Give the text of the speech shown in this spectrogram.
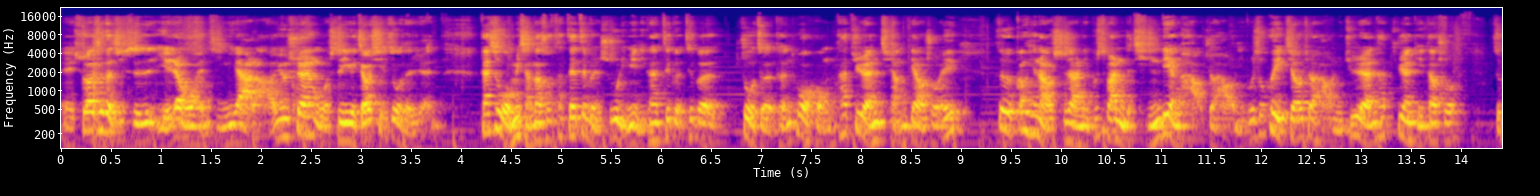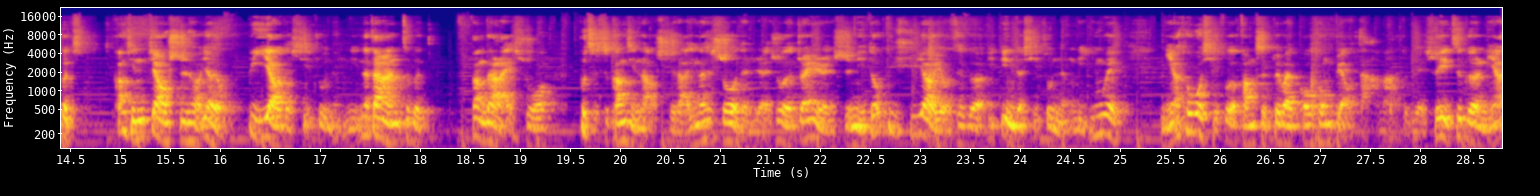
哎，说到这个，其实也让我很惊讶了啊！因为虽然我是一个教写作的人，但是我没想到说他在这本书里面，你看这个这个作者藤拓宏，他居然强调说，哎，这个钢琴老师啊，你不是把你的琴练好就好，你不是会教就好，你居然他居然提到说，这个钢琴教师哈要有必要的写作能力。那当然，这个放大来说。不只是钢琴老师啦，应该是所有的人，所有的专业人士，你都必须要有这个一定的写作能力，因为你要透过写作的方式对外沟通表达嘛，对不对？所以这个你要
